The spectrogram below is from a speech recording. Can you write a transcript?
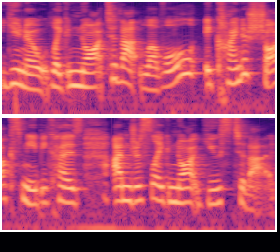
you know, like not to that level, it kind of shocks me because I'm just like not used to that.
